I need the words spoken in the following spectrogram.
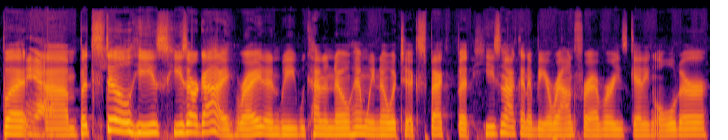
but, Yeah. um, but still, he's he's our guy, right? And we we kind of know him, we know what to expect, but he's not going to be around forever. He's getting older.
